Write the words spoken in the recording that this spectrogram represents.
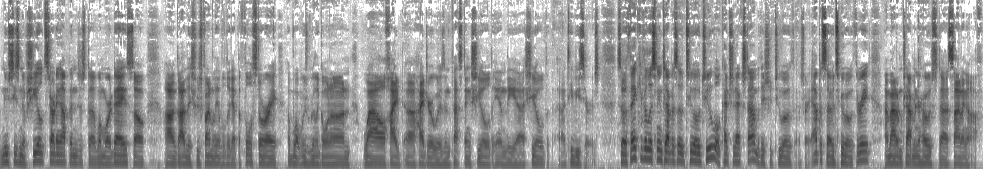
new season of Shield starting up in just one more day, so uh, I'm glad that she was finally able to get the full story of what was really going on while Hyd- uh, Hydra was infesting Shield in the uh, Shield uh, TV series. So thank you for listening to episode 202. We'll catch you next time with issue 20 sorry episode 203. I'm Adam Chapman, your host, uh, signing off.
